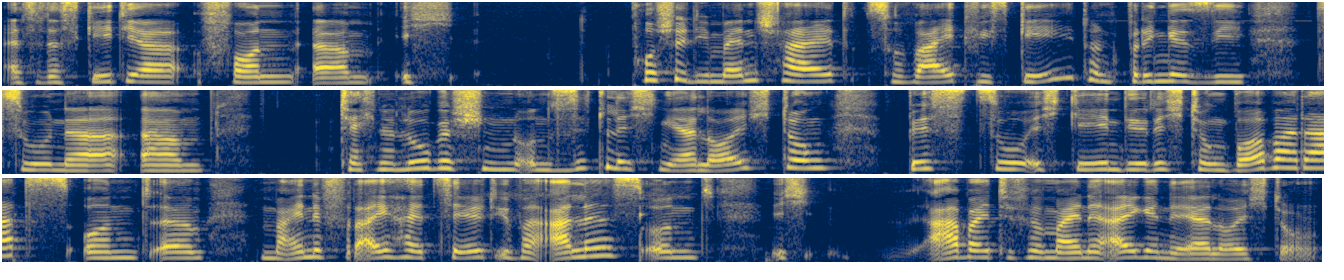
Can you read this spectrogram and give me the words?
Also das geht ja von ähm, ich pushe die Menschheit so weit wie es geht und bringe sie zu einer ähm, technologischen und sittlichen Erleuchtung bis zu ich gehe in die Richtung Borbaratz und ähm, meine Freiheit zählt über alles und ich arbeite für meine eigene Erleuchtung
